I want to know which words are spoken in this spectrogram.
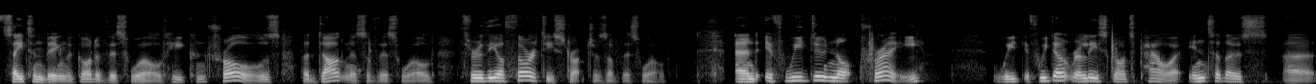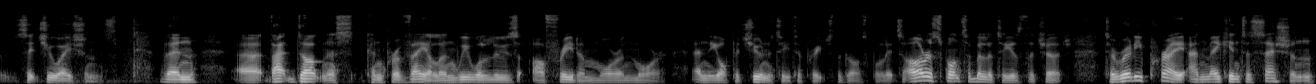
Satan being the God of this world, he controls the darkness of this world through the authority structures of this world. And if we do not pray, we, if we don't release God's power into those uh, situations, then uh, that darkness can prevail and we will lose our freedom more and more. and the opportunity to preach the gospel. It's our responsibility as the church to really pray and make intercession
